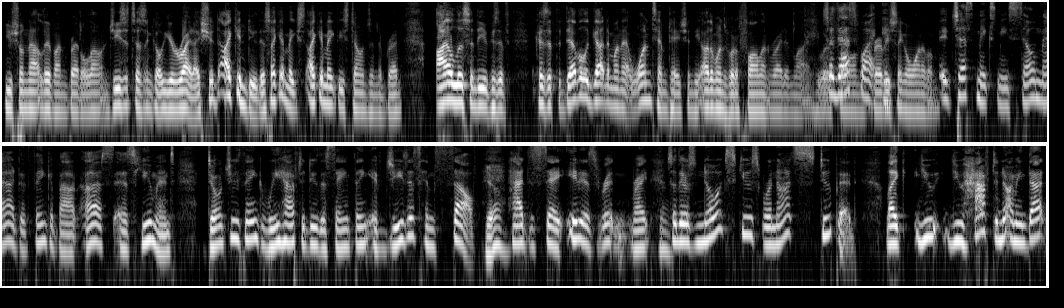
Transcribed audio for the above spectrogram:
you shall not live on bread alone." Jesus doesn't go, "You're right. I should. I can do this. I can make. I can make these stones into bread. I'll listen to you." Because if because if the devil had gotten him on that one temptation, the other ones would have fallen right in line. He would So have that's why for every it- single one of them. It just makes me so mad to think about us as humans. Don't you think we have to do the same thing? If Jesus himself Yeah. had to say, it is written, right? So there's no excuse. We're not stupid. Like you, you have to know. I mean, that,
